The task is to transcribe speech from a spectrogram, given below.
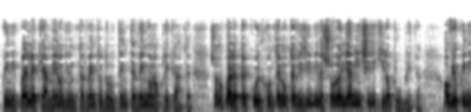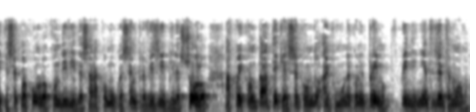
quindi quelle che a meno di un intervento dell'utente vengono applicate, sono quelle per cui il contenuto è visibile solo agli amici di chi lo pubblica. Ovvio quindi che se qualcuno lo condivide sarà comunque sempre visibile solo a quei contatti che il secondo ha in comune con il primo, quindi niente gente nuova.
